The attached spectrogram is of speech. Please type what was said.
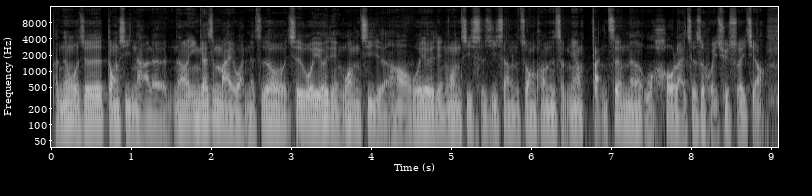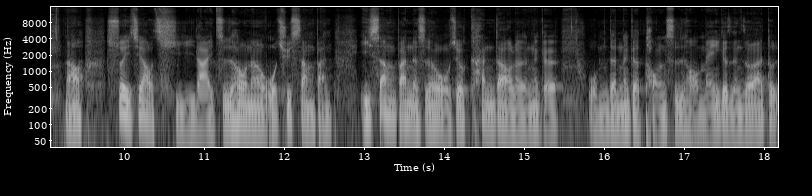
反正我就是东西拿了，然后应该是买完了之后，其实我有一点忘记了哈，我有一点忘记实际上的状况是怎么样。反正呢，我后来就是回去睡觉，然后睡觉起来之后呢，我去上班。一上班的时候，我就看到了那个我们的那个同事哈，每一个人都在对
